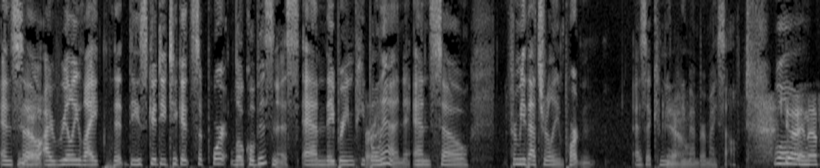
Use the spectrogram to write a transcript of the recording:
And so Yeah. I really like that these goodie tickets support local business and they bring people Right. in. And so for me, that's really important as a community Yeah. member myself. Well, Yeah, and that's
